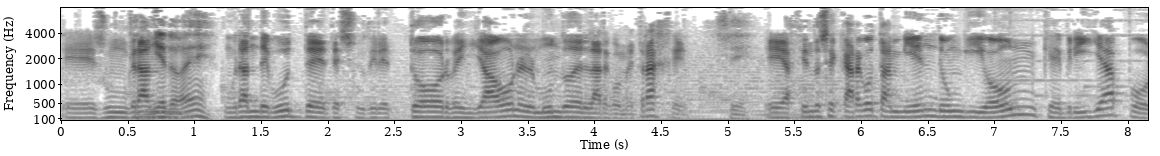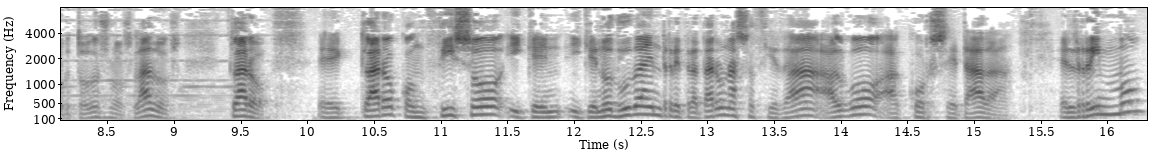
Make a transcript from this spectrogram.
Es un gran, miedo, ¿eh? un gran debut de, de su director Ben Young en el mundo del largometraje Sí. eh, haciéndose cargo también de un guion que brilla por todos los lados. Claro, eh, claro, conciso y que, y que no duda en retratar una sociedad algo acorsetada. El ritmo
